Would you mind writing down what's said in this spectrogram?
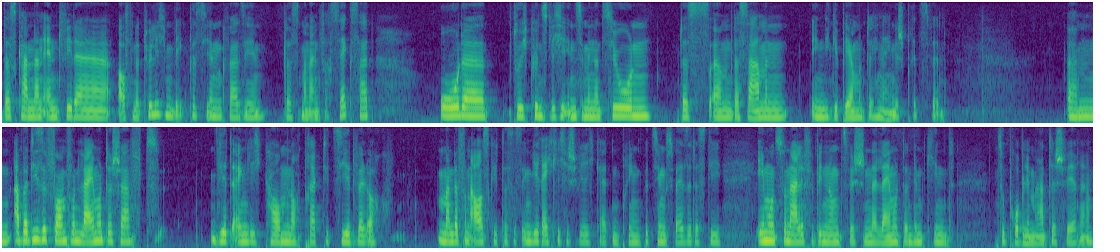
Das kann dann entweder auf natürlichem Weg passieren, quasi, dass man einfach Sex hat, oder durch künstliche Insemination, dass ähm, der Samen in die Gebärmutter hineingespritzt wird. Ähm, aber diese Form von Leihmutterschaft wird eigentlich kaum noch praktiziert, weil auch man davon ausgeht, dass es irgendwie rechtliche Schwierigkeiten bringt, beziehungsweise dass die emotionale Verbindung zwischen der Leihmutter und dem Kind zu problematisch wäre.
